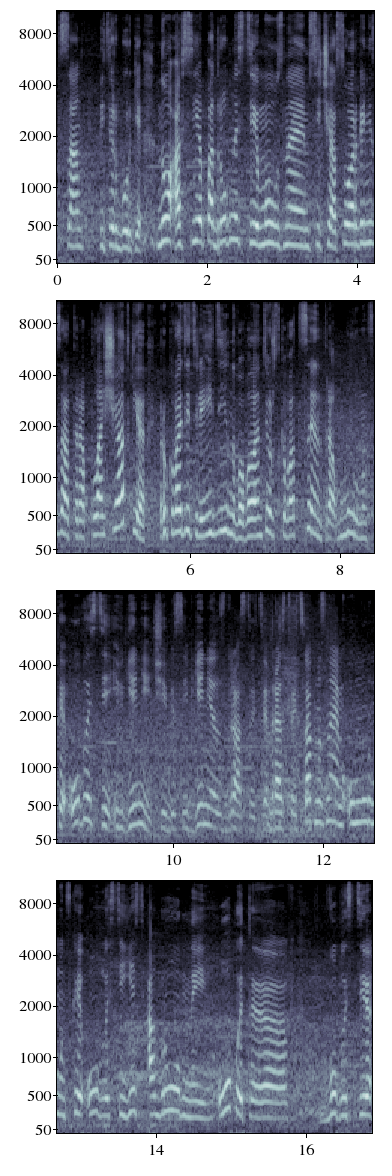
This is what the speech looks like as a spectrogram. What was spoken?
в Санкт-Петербурге. Ну а все подробности мы узнаем сейчас у организатора площадки, руководителя единого Единого волонтерского центра Мурманской области Евгений Чибис. Евгения, здравствуйте. Здравствуйте. Как мы знаем, у Мурманской области есть огромный опыт э, в области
